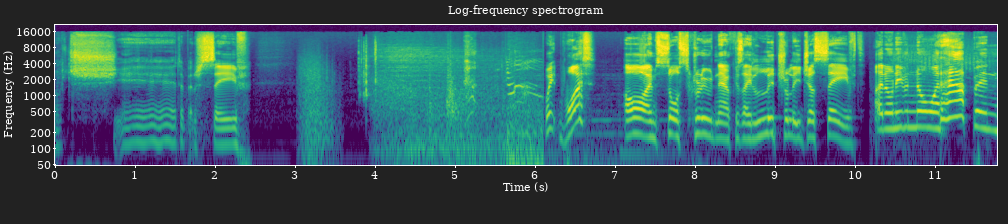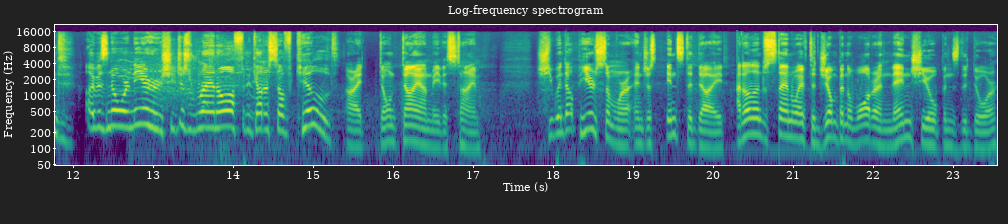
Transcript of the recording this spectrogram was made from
Oh, shit. I better save. Wait, what? Oh, I'm so screwed now because I literally just saved. I don't even know what happened. I was nowhere near her. She just ran off and got herself killed. Alright, don't die on me this time. She went up here somewhere and just insta-died. I don't understand why I have to jump in the water and then she opens the door.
